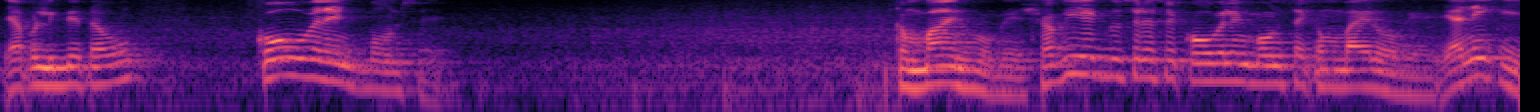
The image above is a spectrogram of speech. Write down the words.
यहाँ पर लिख देता हूँ। कोवेलेंट बॉन्ड से। कंबाइन हो गए। सभी एक दूसरे से कोवेलेंट बॉन्ड से कंबाइन हो गए। यानी कि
